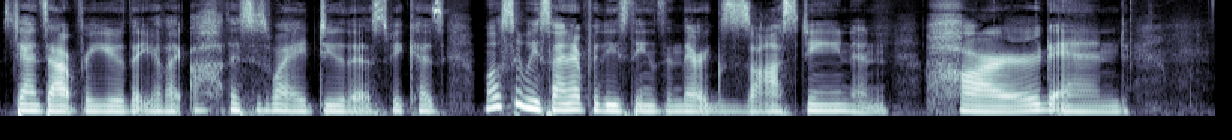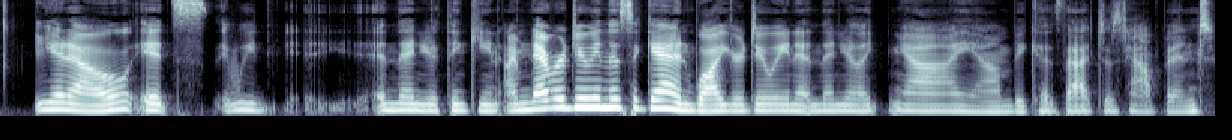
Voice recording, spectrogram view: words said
stands out for you that you're like, oh, this is why I do this, because mostly we sign up for these things and they're exhausting and hard and you know it's we and then you're thinking i'm never doing this again while you're doing it and then you're like yeah i am because that just happened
